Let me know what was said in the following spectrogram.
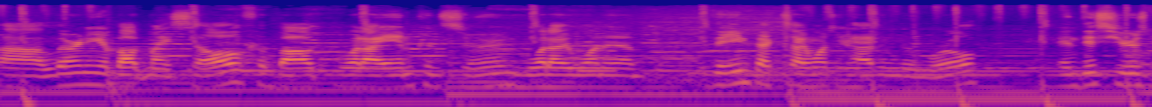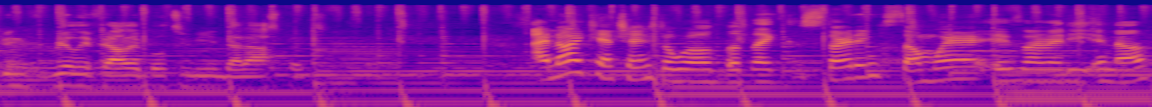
uh, learning about myself, about what I am concerned, what I want to, the impacts I want to have in the world. And this year has been really valuable to me in that aspect. I know I can't change the world, but like starting somewhere is already enough.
